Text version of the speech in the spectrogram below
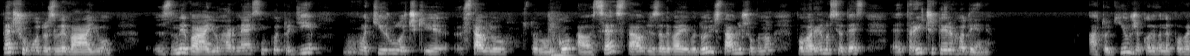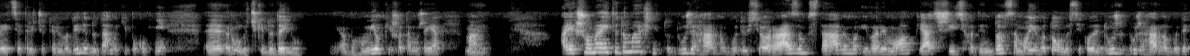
Першу воду зливаю, змиваю гарнесенько, тоді м, оті рулочки ставлю в сторонку, а оце ставлю, заливаю водою, ставлю, щоб воно поварилося десь е, 3-4 години. А тоді, вже, коли вони повариться 3-4 години, додам ті покупні е, рулочки, додаю. Або гомілки, що там вже я маю. А якщо маєте домашні, то дуже гарно буде все разом ставимо і варимо 5-6 годин до самої готовності, коли дуже-дуже гарно буде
